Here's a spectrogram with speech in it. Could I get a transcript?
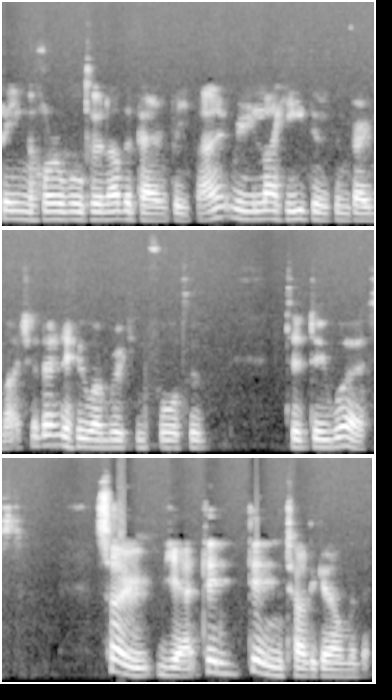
being horrible to another pair of people. I don't really like either of them very much. I don't know who I'm rooting for to to do worst. So yeah, didn't didn't entirely get on with it.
